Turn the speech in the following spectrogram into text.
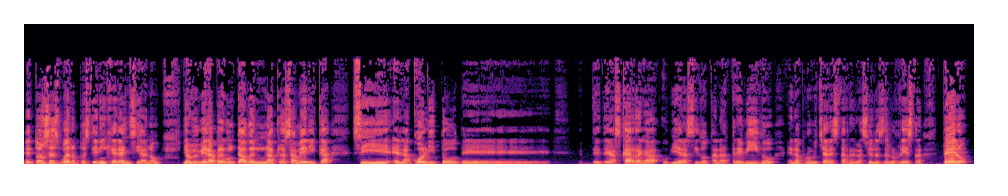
Entonces, bueno, pues tiene injerencia, ¿no? Yo me hubiera preguntado en un Atlas América si el acólito de de, Azcárraga hubiera sido tan atrevido en aprovechar estas relaciones de los Riestra, pero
